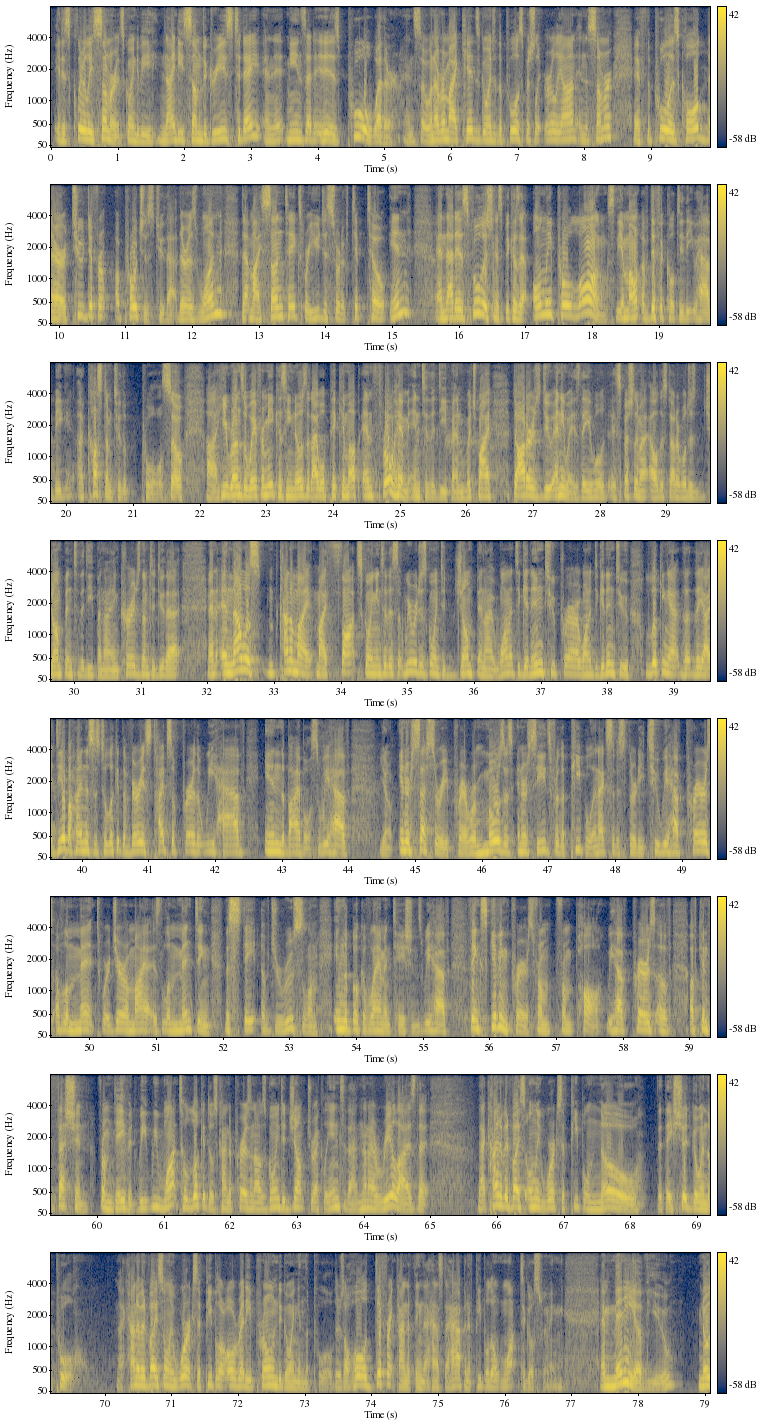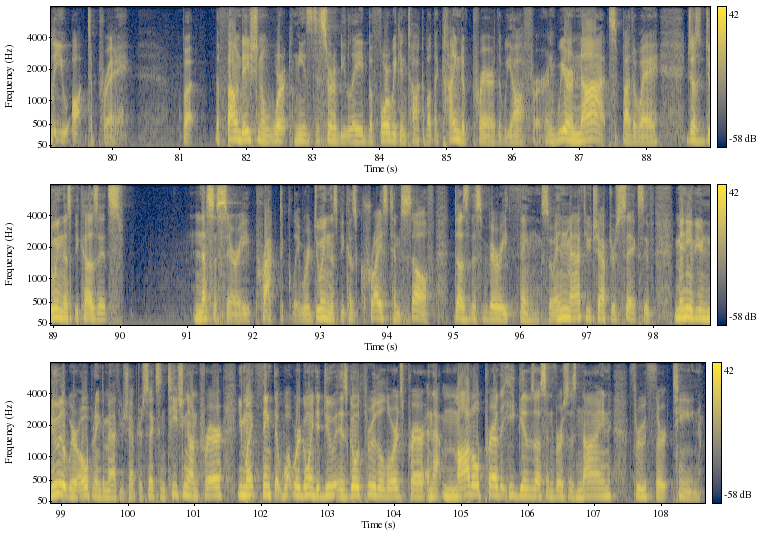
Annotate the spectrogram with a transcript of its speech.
it is clearly summer. It's going to be 90 some degrees today, and it means that it is pool weather. And so, whenever my kids go into the pool, especially early on in the summer, if the pool is cold, there are two different approaches to that. There is one that my son takes where you just sort of tiptoe in, and that is foolishness because it only prolongs the amount of difficulty that you have being accustomed to the pool. So, uh, he runs away from me because he knows that I will pick him up and throw him into the deep end, which my daughters do anyways. They will, especially my eldest daughter, will just jump into into the deep and I encourage them to do that. And, and that was kind of my, my thoughts going into this that we were just going to jump in. I wanted to get into prayer. I wanted to get into looking at the, the idea behind this is to look at the various types of prayer that we have in the Bible. So we have you know, intercessory prayer where Moses intercedes for the people in Exodus 32. We have prayers of lament where Jeremiah is lamenting the state of Jerusalem in the book of Lamentations. We have thanksgiving prayers from, from Paul. We have prayers of, of confession from David. We, we want to look at those kind of prayers, and I was going to jump directly into that. And then I realized that that kind of advice only works if people know that they should go in the pool that kind of advice only works if people are already prone to going in the pool. There's a whole different kind of thing that has to happen if people don't want to go swimming. And many of you know that you ought to pray. But the foundational work needs to sort of be laid before we can talk about the kind of prayer that we offer. And we are not, by the way, just doing this because it's necessary practically. We're doing this because Christ himself does this very thing. So in Matthew chapter 6, if many of you knew that we were opening to Matthew chapter 6 and teaching on prayer, you might think that what we're going to do is go through the Lord's Prayer and that model prayer that he gives us in verses 9 through 13.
